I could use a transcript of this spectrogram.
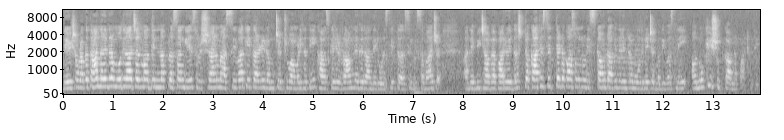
દેશના વડાપ્રધાન નરેન્દ્ર મોદીના જન્મદિનના પ્રસંગે સુરક્ષામાં સેવાકીય રમઝટ જોવા મળી હતી. ખાસ કરીને રામનગર રાંદેર રોડ સ્થિત સિંધી સમાજ અને બીજા વેપારીઓએ દસ ટકાથી સિત્તેર ટકા સુધીનું ડિસ્કાઉન્ટ આપી નરેન્દ્ર મોદીને જન્મદિવસની અનોખી શુભકામના પાઠવી હતી.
